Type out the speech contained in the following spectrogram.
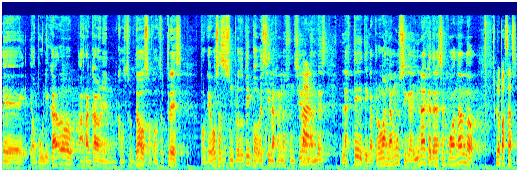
eh, o publicado arrancaron en Construct 2 o Construct 3. Porque vos haces un prototipo, ves si las reglas funcionan, Claro. ves la estética, probás la música y una vez que tenés el juego andando, Lo pasás.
